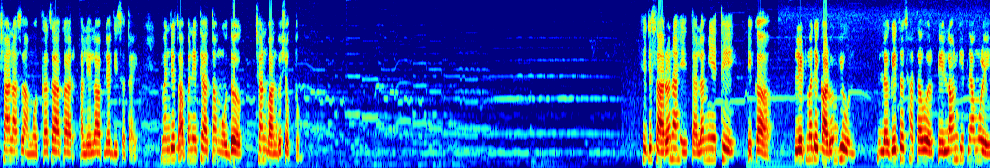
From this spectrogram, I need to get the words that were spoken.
छान असा मोदकाचा आकार आलेला आपल्या दिसत आहे. म्हणजेच आपण येथे आता मोदक छान बांधू शकतो. हे जे सारण आहे त्याला मी येथे एका प्लेटमध्ये काढून घेऊन लगेचच हातावर तेल लावून घेतल्यामुळे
